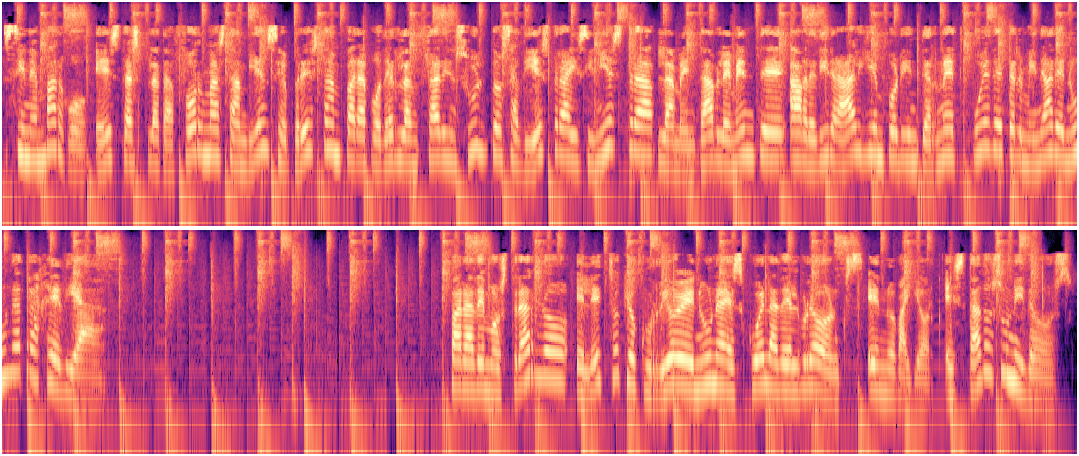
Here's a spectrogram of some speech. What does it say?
Sin embargo, estas plataformas también se prestan para poder lanzar insultos a diestra y siniestra, lamentablemente, agredir a alguien por internet puede terminar en una tragedia. Para demostrarlo, el hecho que ocurrió en una escuela del Bronx, en Nueva York, Estados Unidos.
